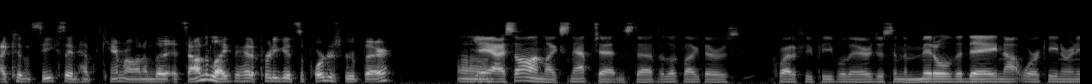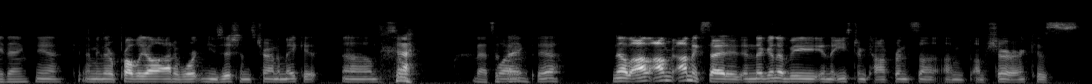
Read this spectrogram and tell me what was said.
I couldn't see because they didn't have the camera on them, but it sounded like they had a pretty good supporters group there. Um, yeah, I saw on like Snapchat and stuff. It looked like there was quite a few people there, just in the middle of the day, not working or anything. yeah. I mean, they were probably all out of work musicians trying to make it. Um, so That's a why- thing. yeah. No, I'm, I'm I'm excited, and they're gonna be in the Eastern Conference. Uh, I'm I'm sure because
